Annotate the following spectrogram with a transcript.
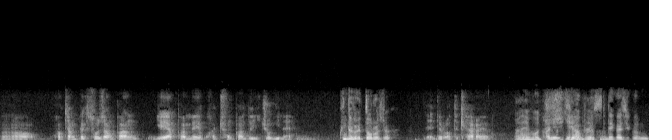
어, 확장팩 소장판 예약 판매 과- 총판도 이쪽이네. 근데 왜 떨어져? 애들 어떻게 알아요? 아니, 뭐 아니 주식이랑 디아블로 그- 3가 지금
